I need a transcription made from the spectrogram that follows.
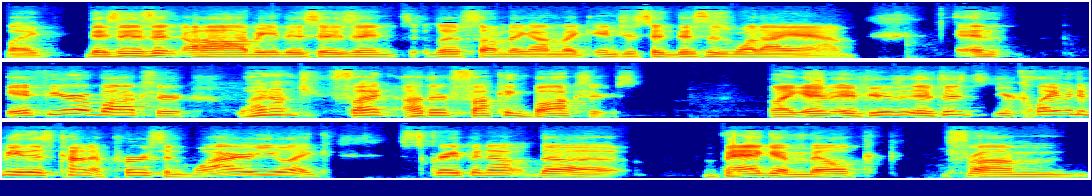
Like this isn't a hobby. This isn't something I'm like interested. This is what I am. And if you're a boxer, why don't you fight other fucking boxers? Like if, if you're if this, you're claiming to be this kind of person, why are you like scraping out the bag of milk from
